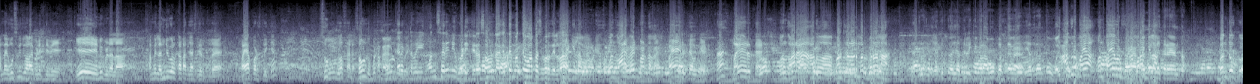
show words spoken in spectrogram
ಆಮೇಲೆ ಮುಸ್ಲಿಂ ಜೋಳ ಬೆಳಿತೀವಿ. ಏನು ಬಿಡಲ್ಲ. ಆಮೇಲೆ ಹಂದಿಗಳ ಕಾಟ ಜಾಸ್ತಿ ಇರ್ತದೆ. ಭಯ ಪಡಿಸ್ಲಿಕ್ಕೆ ಸೂಕ್ತ ಸಲ ಸೌಂಡ್ ಬಿಟ್ಟು ಕರೆಕ್ಟ್ ಈಗ ಒಂದ್ಸರಿ ನೀವು ಹೊಡಿತೀರಾ ಸೌಂಡ್ ಆಗುತ್ತೆ ಮತ್ತೆ ವಾಪಸ್ ಬರೋದಿಲ್ವಾ ಹಾಕಿಲ್ಲ. ಒಂದ್ ವಾರ ವೇಟ್ ಮಾಡ್ತವೆ ಭಯ ಇರುತ್ತೆ ಅವಕ್ಕೆ ಭಯ ಇರುತ್ತೆ ಒಂದ್ ವಾರ ಅದು ಮರ್ತ್ಕೊಳ್ಳೋಣ ಮತ್ತೆ ಬರಲ್ಲ ಎದ್ರ ಎದ್ರಿಕೆ ಅವು ಬರ್ತವೆ ಎದ್ರಂತೂ ಆದ್ರೂ ಭಯ ಒಂದ್ ಭಯ ಹೊಡ್ಸಲ್ಲ ಬರಕ್ಕಿಲ್ಲ ಅಂತ ಬಂದೂಕು.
